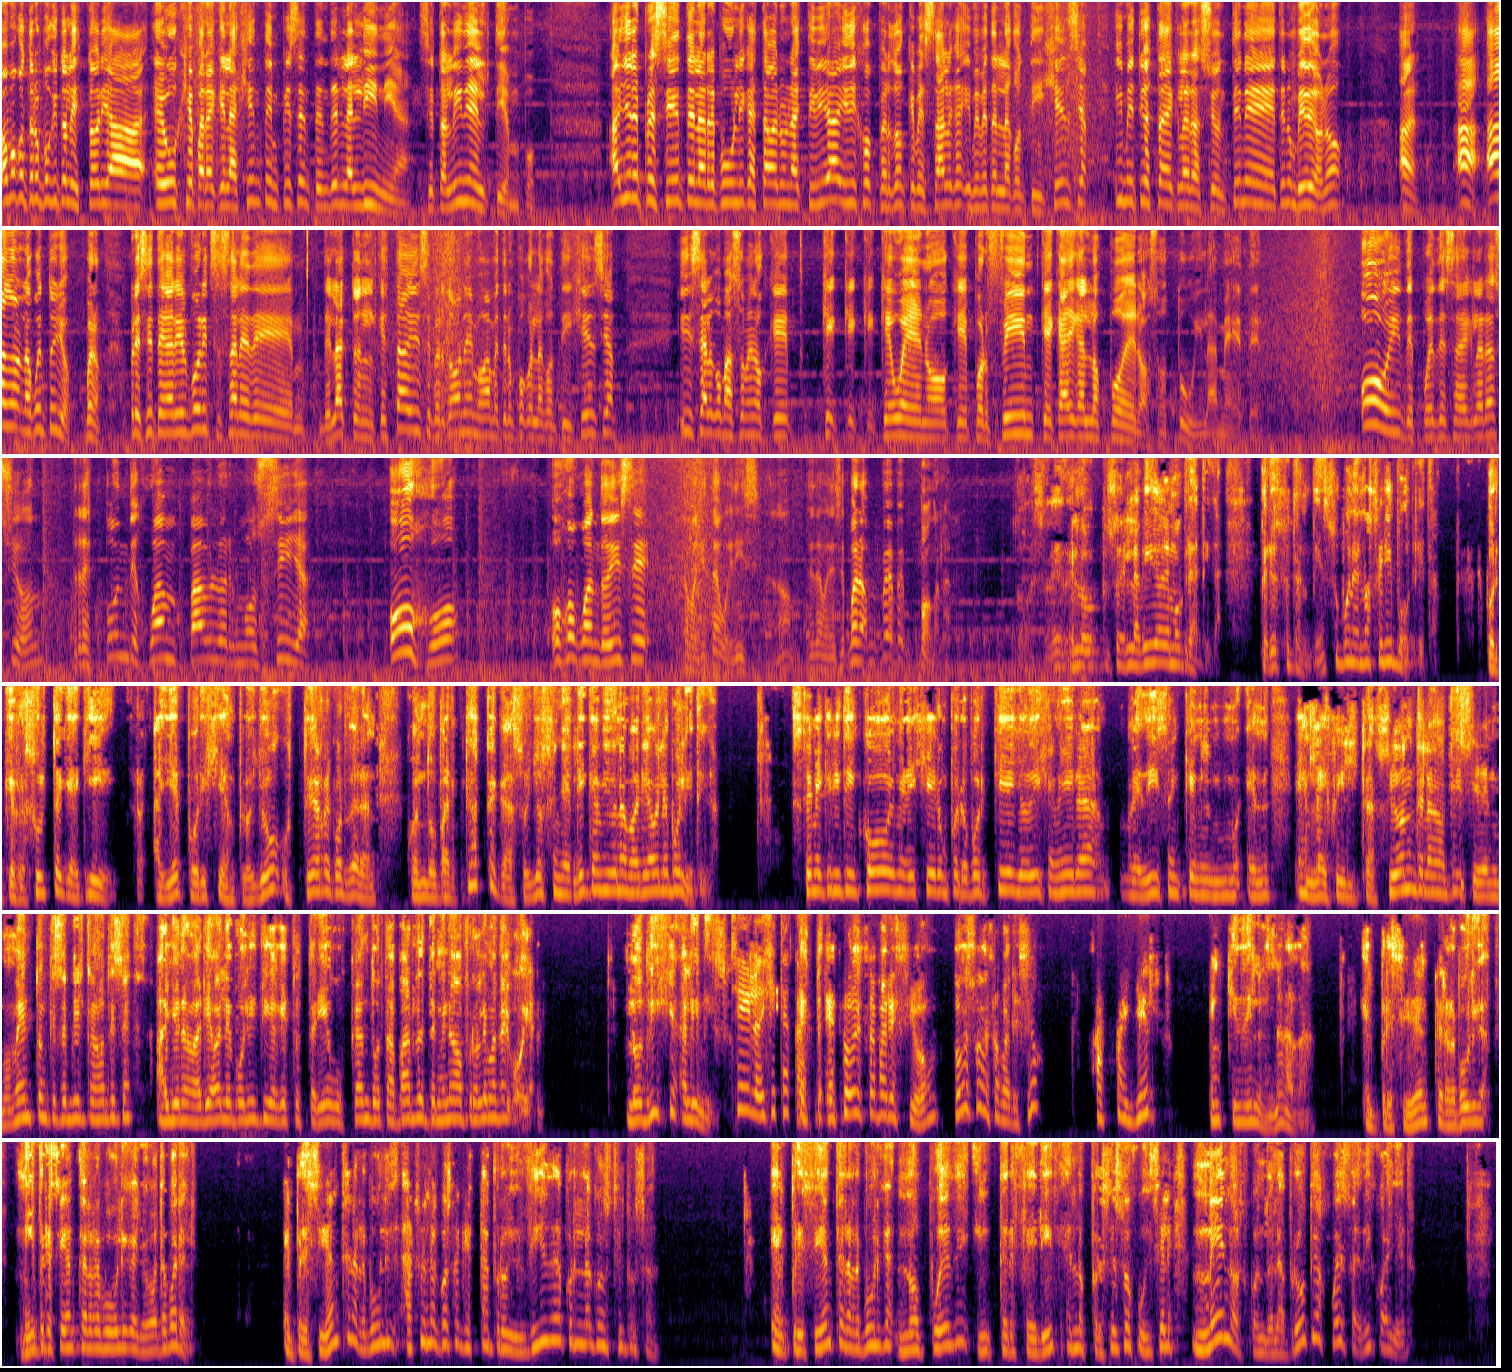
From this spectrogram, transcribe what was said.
Vamos a contar un poquito la historia, Euge, para que la gente empiece a entender la línea, ¿cierto? La línea del tiempo. Ayer el presidente de la República estaba en una actividad y dijo, perdón que me salga y me meta en la contingencia y metió esta declaración. Tiene, tiene un video, ¿no? A ver. Ah, ah, no, la cuento yo. Bueno, presidente Gabriel Boric se sale del acto en el que estaba y dice, perdone, me voy a meter un poco en la contingencia. Y dice algo más o menos que, que, que, bueno, que por fin que caigan los poderosos. Tú y la mete. Hoy, después de esa declaración, responde Juan Pablo Hermosilla. Ojo, ojo cuando dice. No, aquí está buenísima, ¿no? Bueno, póngala. Eso es, es la vida democrática. Pero eso también supone no ser hipócrita. Porque resulta que aquí, ayer, por ejemplo, yo, ustedes recordarán, cuando partió este caso, yo señalé que había una variable política. Se me criticó y me dijeron, pero ¿por qué? Yo dije, mira, me dicen que en, en, la filtración de la noticia, en el momento en que se filtra la noticia, hay una variable política que esto estaría buscando tapar determinados problemas del gobierno. Lo dije al inicio. Sí, lo dijiste acá. Esto, esto desapareció, todo eso desapareció. Hasta ayer, en que de la nada, el presidente de la República, mi presidente de la República, yo voto por él. El presidente de la República hace una cosa que está prohibida por la Constitución. El presidente de la República no puede interferir en los procesos judiciales, menos cuando la propia jueza dijo ayer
